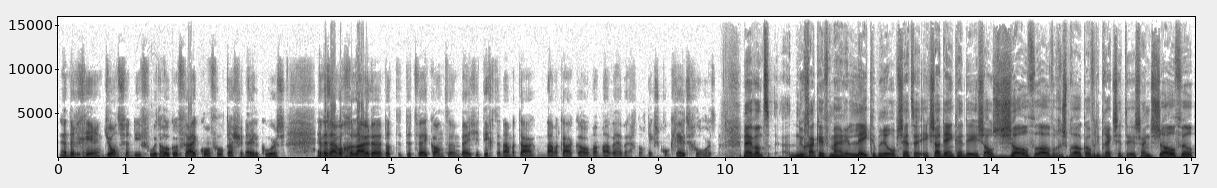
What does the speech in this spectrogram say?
En de regering Johnson die voert ook een vrij confrontationele koers. En er zijn wel geluiden dat de, twee kanten een beetje dichter naar, naar elkaar komen. Maar we hebben echt nog niks concreets gehoord. Nee, want nu ga ik even mijn lekenbril opzetten. Ik zou denken, er is al zoveel over gesproken over die brexit. Er zijn zoveel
